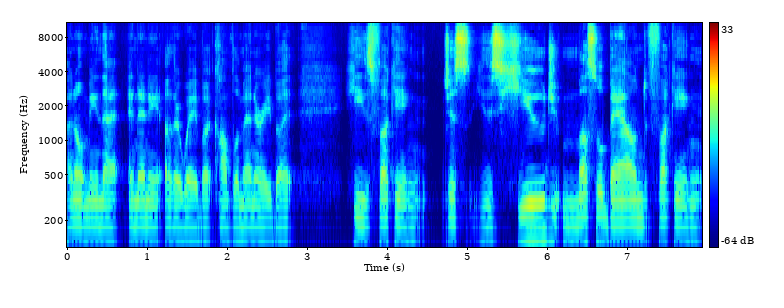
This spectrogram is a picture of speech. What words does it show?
I don't mean that in any other way but complimentary. But he's fucking just this huge muscle bound fucking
